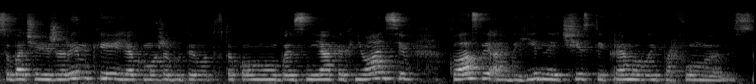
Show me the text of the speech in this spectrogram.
собачої жиринки, як може бути от в такому, без ніяких нюансів. Класний, альдегідний, чистий кремовий парфум з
